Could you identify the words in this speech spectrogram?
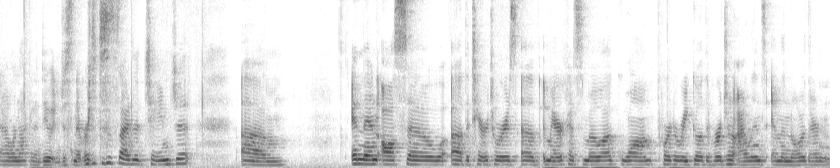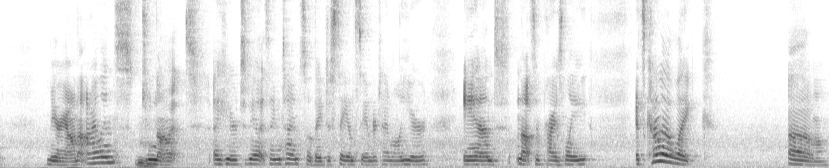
oh, we're not going to do it, and just never decided to change it. Um, and then also uh, the territories of America, Samoa, Guam, Puerto Rico, the Virgin Islands, and the Northern Mariana Islands do not adhere to daylight saving time, so they just stay on standard time all year. And not surprisingly, it's kind of like um,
